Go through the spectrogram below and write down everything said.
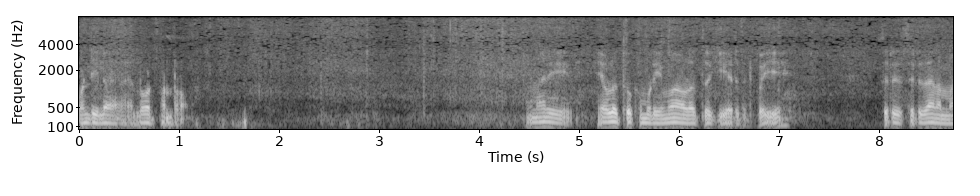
வண்டியில் லோட் பண்ணுறோம் இந்த மாதிரி எவ்வளோ தூக்க முடியுமோ அவ்வளோ தூக்கி எடுத்துகிட்டு போய் சிறு சிறிதாக நம்ம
